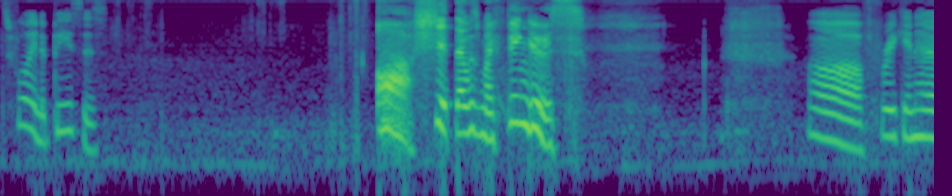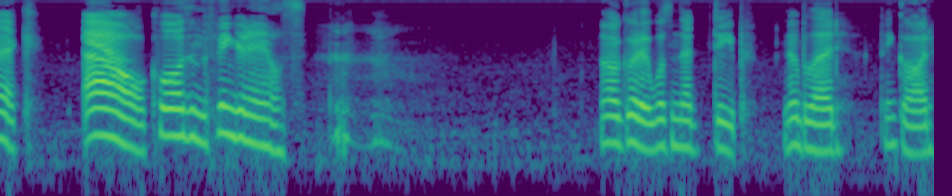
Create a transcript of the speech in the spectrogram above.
It's falling to pieces. Oh, shit, that was my fingers. Oh, freaking heck. Ow, claws in the fingernails. Oh, good, it wasn't that deep. No blood. Thank God.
